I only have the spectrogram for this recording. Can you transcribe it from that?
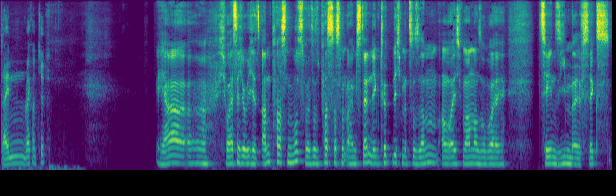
Dein Rekordtipp? Ja, äh, ich weiß nicht, ob ich jetzt anpassen muss, weil sonst passt das mit meinem Standing-Tipp nicht mehr zusammen. Aber ich war mal so bei 10, 7, 11, 6.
